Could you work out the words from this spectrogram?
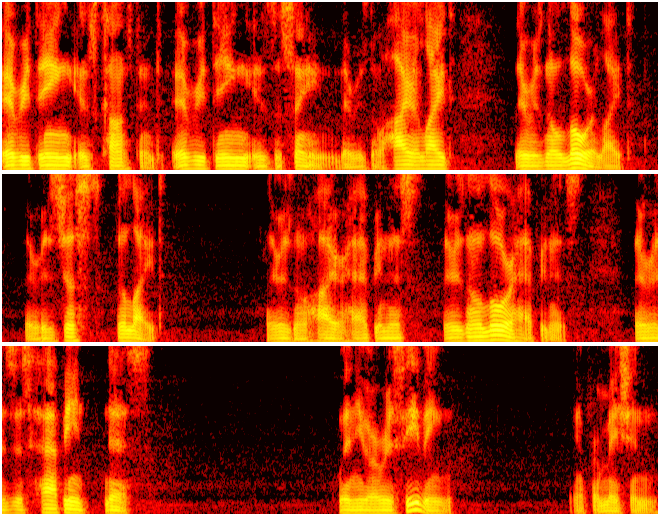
everything is constant. Everything is the same. There is no higher light. There is no lower light. There is just the light. There is no higher happiness. There is no lower happiness. There is just happiness. When you are receiving information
